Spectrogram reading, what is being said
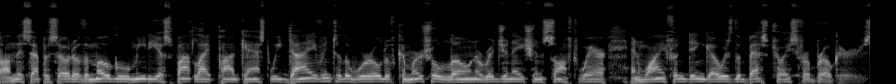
On this episode of the Mogul Media Spotlight podcast, we dive into the world of commercial loan origination software and why Fundingo is the best choice for brokers.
